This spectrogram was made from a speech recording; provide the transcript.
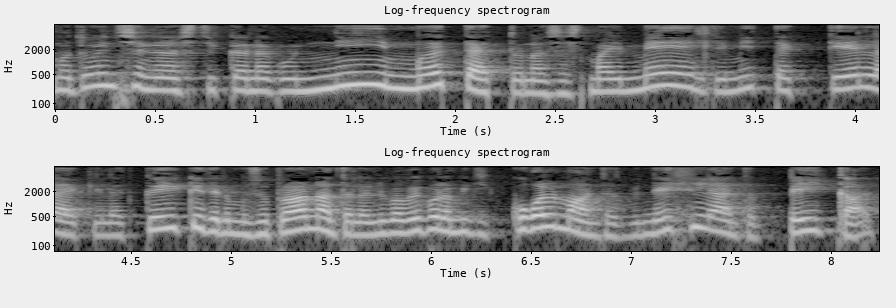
ma tundsin ennast ikka nagu nii mõttetuna, sest ma ei meeldi mitte kellelegi, et kõikidel mu sõbrannadel on juba võib-olla mingi kolmandad või neljandad peikad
